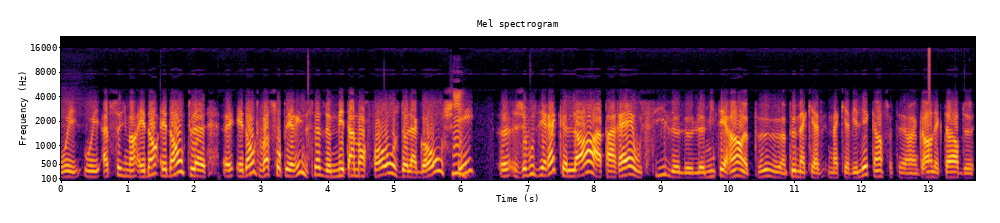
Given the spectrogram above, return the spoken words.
Oui, oui, absolument. Et donc, et donc, le, et donc va s'opérer une espèce de métamorphose de la gauche hmm. et euh, je vous dirais que là apparaît aussi le, le, Mitterrand un peu, un peu machiavélique. Hein. C'était un grand lecteur de,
